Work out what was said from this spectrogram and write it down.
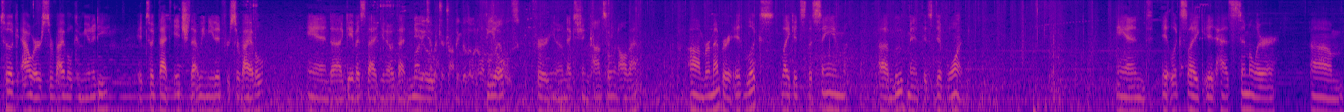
took our survival community, it took that itch that we needed for survival, and uh, gave us that, you know, that new dropping below feel levels. for, you know, next gen console and all that. Um, remember, it looks like it's the same uh, movement as Div 1. And it looks like it has similar um,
